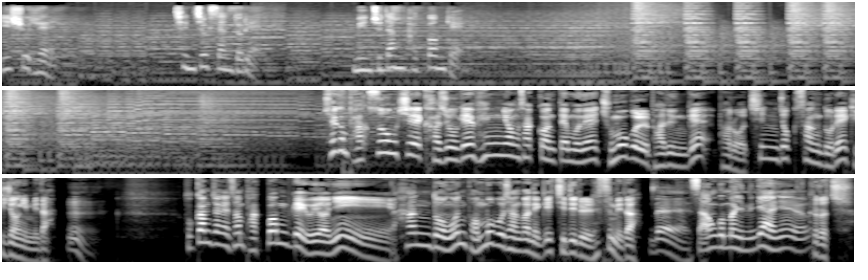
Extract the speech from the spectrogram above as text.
이슈 넷 진죽상도래 민주당 박범계 최근 박수홍 씨의 가족의 횡령 사건 때문에 주목을 받은 게 바로 친족 상돌의 규정입니다. 음. 국감장에선 박범계 의원이 한동훈 법무부 장관에게 질의를 했습니다. 네, 싸운 것만 있는 게 아니에요. 그렇죠.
